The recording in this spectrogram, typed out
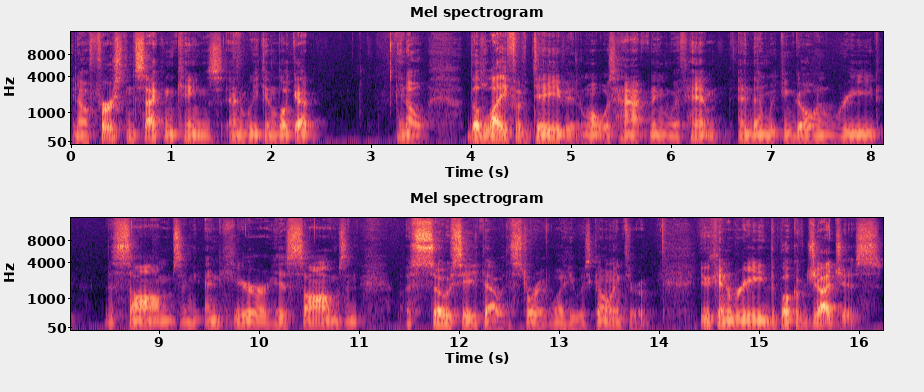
you know, first and second kings and we can look at you know the life of David and what was happening with him and then we can go and read the Psalms and, and hear his Psalms and associate that with the story of what he was going through. You can read the book of Judges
